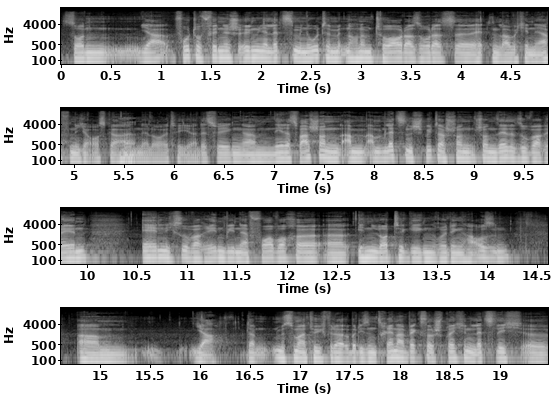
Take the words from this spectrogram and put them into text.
So ein ja, Fotofinish irgendwie in der letzten Minute mit noch einem Tor oder so, das äh, hätten, glaube ich, die Nerven nicht ausgehalten der Leute hier. Deswegen, ähm, nee, das war schon am, am letzten Spieltag schon, schon sehr, sehr souverän. Ähnlich souverän wie in der Vorwoche äh, in Lotte gegen Rödinghausen. Ähm, ja, dann müssen wir natürlich wieder über diesen Trainerwechsel sprechen. Letztlich äh,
